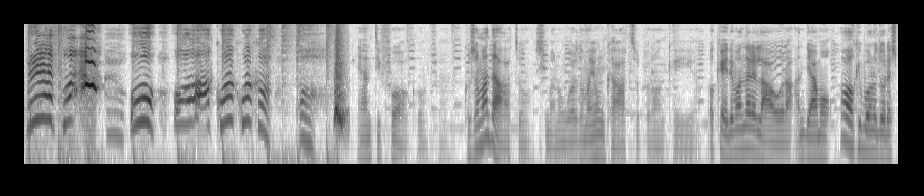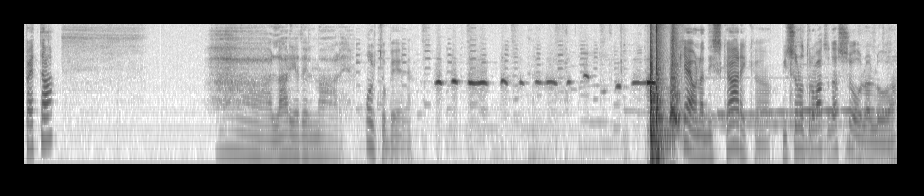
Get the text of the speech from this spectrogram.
Prefo! Ah! Oh, oh, qua, qua, qua. Oh. È antifuoco, cioè. Cosa mi ha dato? Sì, ma non guardo mai un cazzo, però anche io. Ok, devo andare là ora. Andiamo. Oh, che buon odore. Aspetta. Ah, l'aria del mare. Molto bene. Che è una discarica? Mi sono trovato da solo allora.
